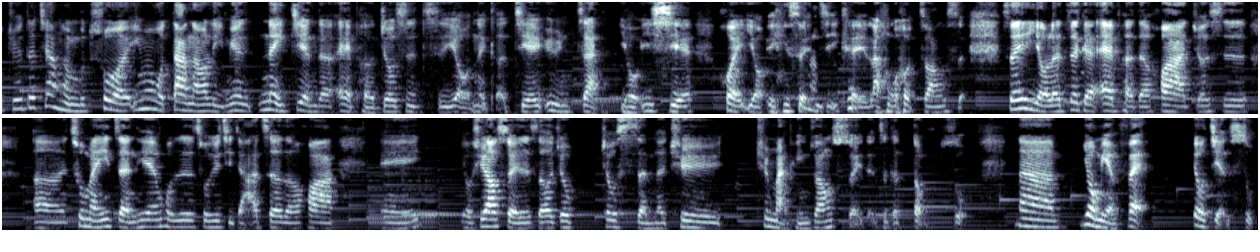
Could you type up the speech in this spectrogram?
我觉得这样很不错，因为我大脑里面内建的 app 就是只有那个捷运站有一些会有饮水机可以让我装水，所以有了这个 app 的话，就是呃出门一整天或者是出去骑脚踏车的话，诶有需要水的时候就就省了去去买瓶装水的这个动作，那又免费又减速。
